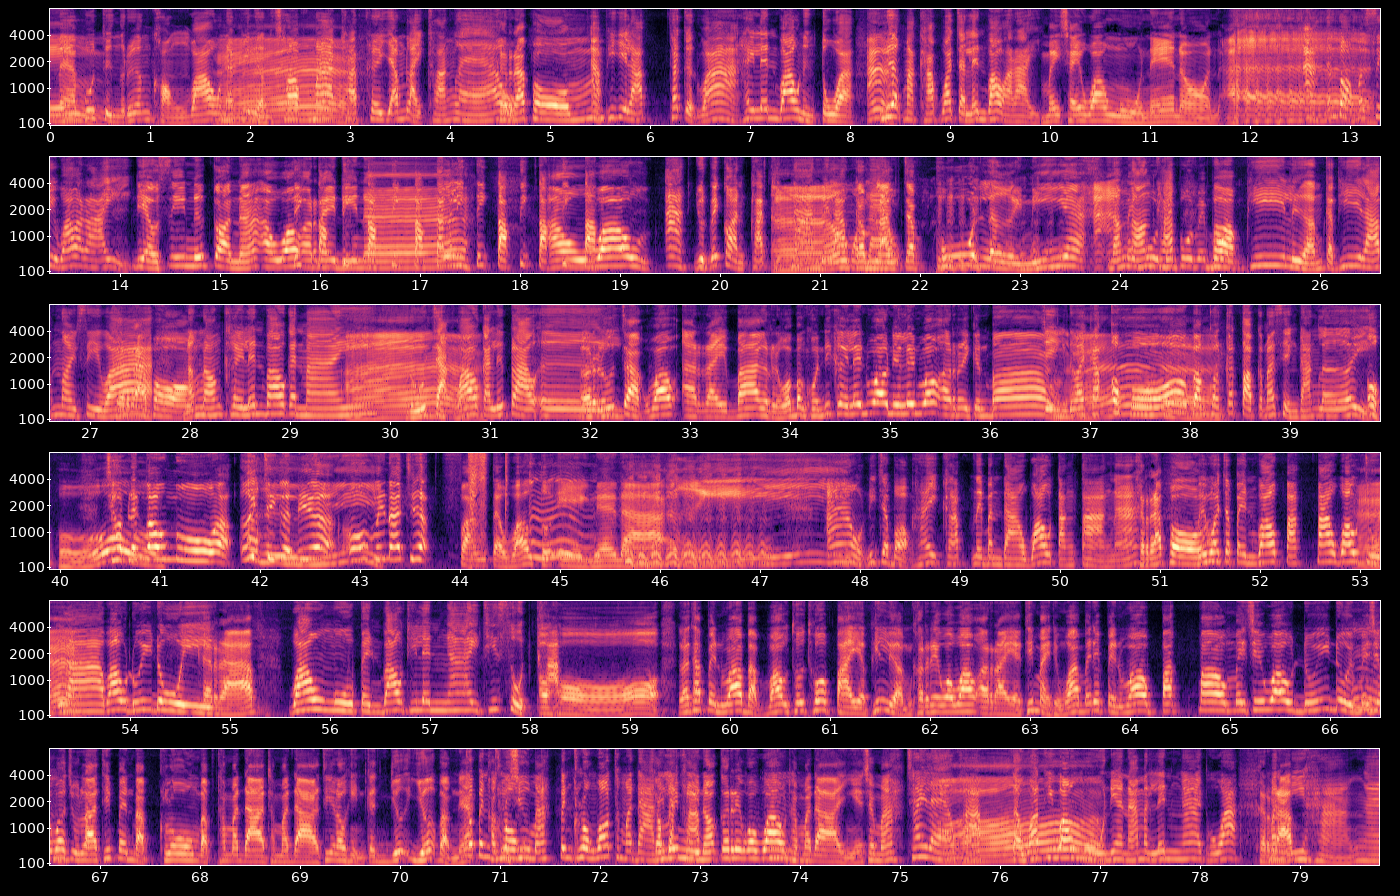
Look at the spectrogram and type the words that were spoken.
งแหมพูดถึงเรื่องของว่าวนะพี่เหลือมชอบมากครับ เคยย้ำหลายครั้งแล้ว ครับผมอะพี่ยีรับ ถ้าเกิดว่าให้เล่นว่าวหนึ่งตัวอะเลือกมาครับว่าจะเล่นว่าวอะไร ไม่ใช่ว่าวงูแน่นอนอะอะงั้นบอกมาสิว่าวอะไร เดี๋ยวซีนึกก่อนนะ เอาว่าวอะไรดีนะติ๊กตอกติ๊กตอกตะลิติ๊กตอกติ๊กตอกเอาติ๊กตอกว่าวอะหยุดไว้ก่อนครับคิดนานเวลาหมดแล้ลัวงจะพูดเลยเนี่ยะน้องๆไม่พูดครับไม่พูดไม่พูดบอกพี่เหลือมกับพี่รับหน่อยสิว่าครับผมน้องๆเคยเล่นว่าวกันไหมอ่ารู้รู้จักว่าวกันหรือเปล่าเอ่ยรู้จักว่าวอะไรบ้างหรือว่าบางคนที่เคยเล่นว่าวเนี่ยเล่นว่าวอะไรกันบ้างจริงด้วยครับ โอ้โห บางคนก็ตอบกันมาเสียงดังเลย โอ้โห ชอบเล่นว่าวงูอะเอ้ยจริงเหรอเนี่ยเฮ้ยโอ้ไม่น่าเชื่อ ฟังแต่ว่าวตัวเองเนี่ยนะอ้าวนี่จะบอกให้ครับในบรรดาว่าวต่างๆ นะ ครับผมไม่ว่าจะเป็นว่าวปักเป้าว่าวจูดลาว่าวดุยดุยครับว่าวงูเป็นว่าวที่เล่นง่ายที่สุดคโอ้รับโหแล้วถ้าเป็นว่าวแบบว่าวทั่ว ๆ ไปอะพี่เหลือมเขาเรียกว่าว่าวอะไรอะที่หมายถึงว่าไม่ได้เป็นว่าวปัก เป้าไม่ใช่ว่าวดุยดุยไม่ใช่ว่าจุฬาที่เป็นแบบโครงแบบธรรมดาธรรมดาที่เราเห็นกันเยอะๆแบบเนี้ยก็เป็นเขาโครงชื่อไหมเป็นโครงว่าวธรรมดาก็ไม่มีเนาะก็เรียกว่าว่าวธรรมดาอย่างเงี้ยใช่ไหมใช่แล้วครับ แต่ว่าที่ว่าวงูเนี่ยนะมันเล่นง่าย เพราะว่าครับมัมีหางไง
